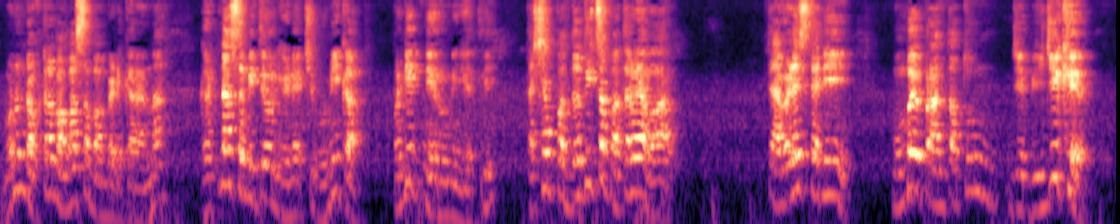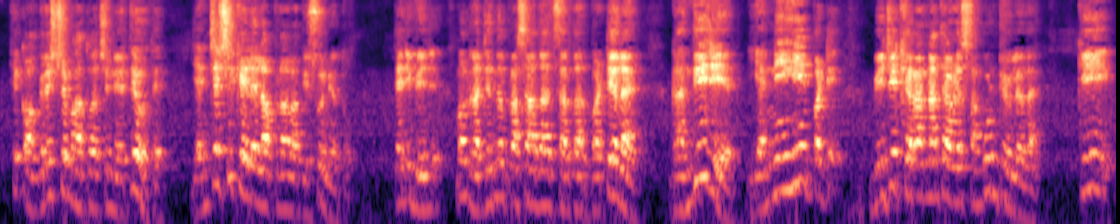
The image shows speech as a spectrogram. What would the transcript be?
म्हणून डॉक्टर बाबासाहेब आंबेडकरांना घटना समितीवर घेण्याची भूमिका पंडित नेहरूंनी घेतली. तशा पद्धतीचा पत्रव्यवहार. त्यावेळेस त्यांनी मुंबई प्रांतातून जे बीजी खेर हे काँग्रेसचे महत्त्वाचे नेते होते यांच्याशी केलेला आपल्याला दिसून येतो. त्यांनी बीजे मग राजेंद्र प्रसाद आहेत सरदार पटेल आहेत. गांधीजी आहेत यांनीही पटेल बीजे खेरांना त्यावेळेस सांगून ठेवलेलं आहे की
